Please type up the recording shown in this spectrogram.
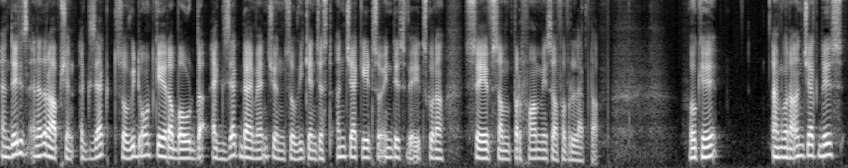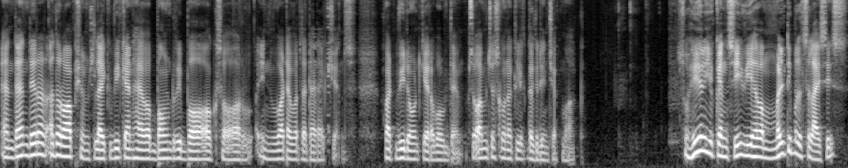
and there is another option exact. So we don't care about the exact dimension so we can just uncheck it. So in this way it's gonna save some performance of our laptop. Okay I'm gonna uncheck this. And then there are other options like we can have a boundary box or in whatever the directions but we don't care about them. So I'm just gonna click the green check mark. So here you can see we have a multiple slices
